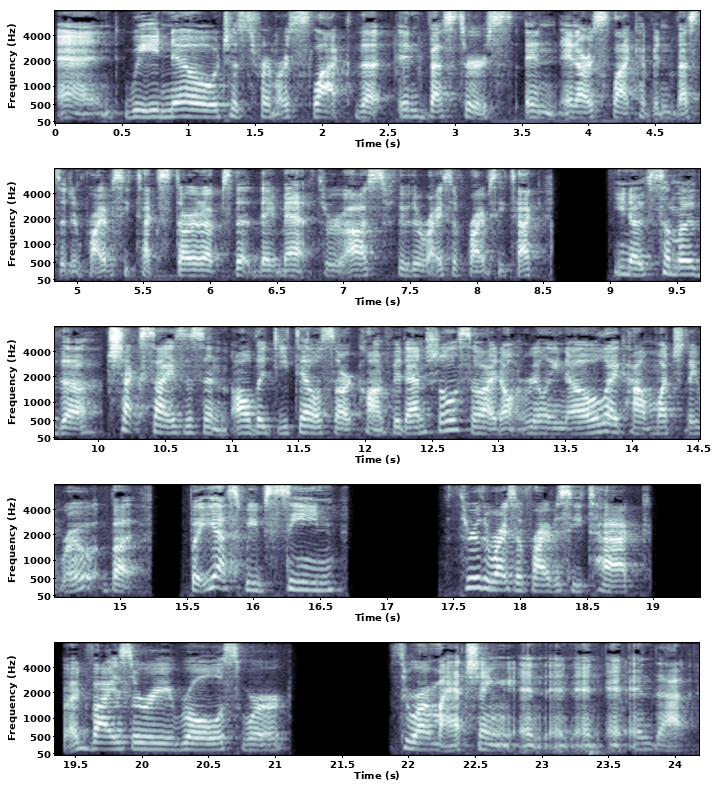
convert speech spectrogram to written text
And we know just from our Slack that investors in, in our Slack have invested in privacy tech startups that they met through us through the rise of privacy tech. You know, some of the check sizes and all the details are confidential, so I don't really know like how much they wrote. But but yes, we've seen through the rise of privacy tech, advisory roles were through our matching and and, and, and that.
